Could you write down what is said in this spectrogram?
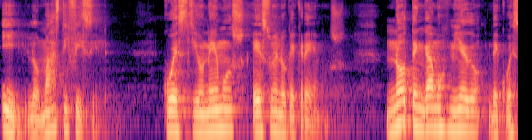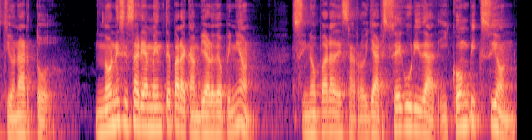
Y, lo más difícil, cuestionemos eso en lo que creemos. No tengamos miedo de cuestionar todo. No necesariamente para cambiar de opinión, sino para desarrollar seguridad y convicción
